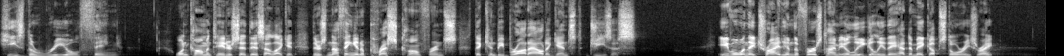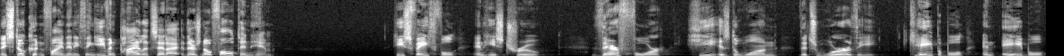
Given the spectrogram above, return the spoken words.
He's the real thing. One commentator said this, I like it. There's nothing in a press conference that can be brought out against Jesus. Even when they tried him the first time illegally, they had to make up stories, right? They still couldn't find anything. Even Pilate said, There's no fault in him. He's faithful and he's true. Therefore, he is the one that's worthy capable and able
